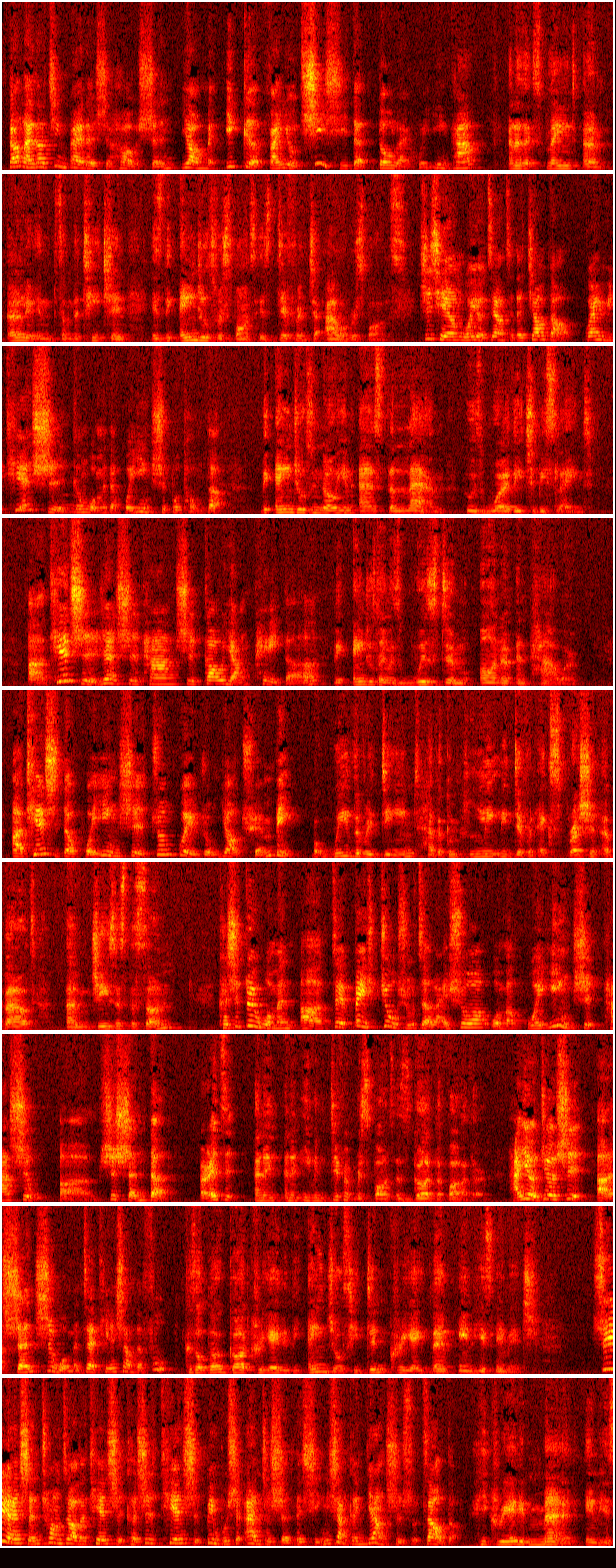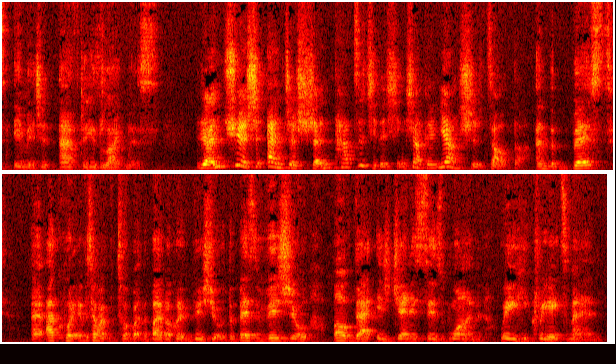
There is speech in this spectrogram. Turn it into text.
当来到敬拜的时候，神要每一个凡有气息的都来回应他。And as I explained um, earlier in some of the teaching, is the angel's response is different to our response. 之前我有这样子的教导，关于天使跟我们的回应是不同的。The angels know him as the lamb who's worthy to be slain. 啊、天使认识他是羔羊配得。 The angel's name is wisdom, honor, and power. 啊、天使的回应是尊贵、荣耀、权柄。 But we, the redeemed, have a completely different expression about um, Jesus the Son. 可是对我们呃这被救赎者来说，我们回应是他是呃是神的儿子， and an, and an even different response as God the Father. 还有就是呃神是我们在天上的父。 Because although God created the angels, He didn't create them in His image. 虽然神创造了天使，可是天使并不是按着神的形象跟样式所造的， He created man in His image and after His likeness. 人却是按着神他自己的形象跟样式造的。 And the best, uh, I call it, every time I talk about the Bible, I call it visual. The best visual of that is Genesis 1, where He creates man.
